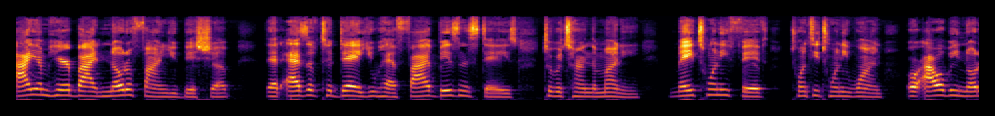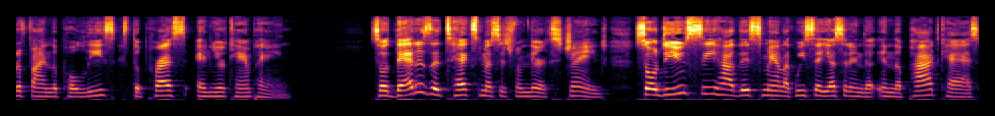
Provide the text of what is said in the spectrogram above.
I am hereby notifying you, Bishop, that as of today, you have five business days to return the money, May 25th, 2021, or I will be notifying the police, the press, and your campaign. So that is a text message from their exchange. So do you see how this man, like we said yesterday in the in the podcast,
